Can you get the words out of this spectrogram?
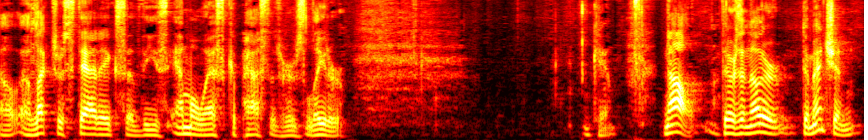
uh, electrostatics of these MOS capacitors later. Okay. Now, there's another dimension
